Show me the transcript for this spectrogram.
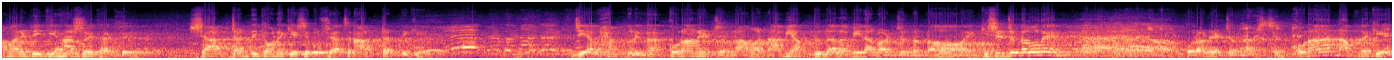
আমার এটা ইতিহাস হয়ে থাকবে। সে আটটার দিকে অনেকে এসে বসে আছেন আটটার দিকে। জি, আলহামদুলিল্লাহ কোরআনের জন্য, আমার আমি আব্দুল আলমিন আমার জন্য নয়। কিসের জন্য বলেন? কোরআনের জন্য আসছেন। কোরআন আপনাকে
